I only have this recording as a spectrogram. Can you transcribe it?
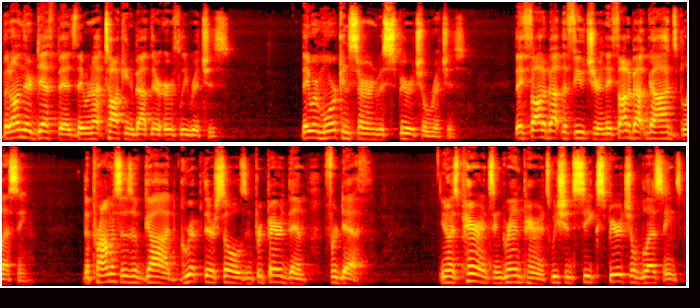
But on their deathbeds, they were not talking about their earthly riches. They were more concerned with spiritual riches. They thought about the future and they thought about God's blessing. The promises of God gripped their souls and prepared them for death. You know, as parents and grandparents, we should seek spiritual blessings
